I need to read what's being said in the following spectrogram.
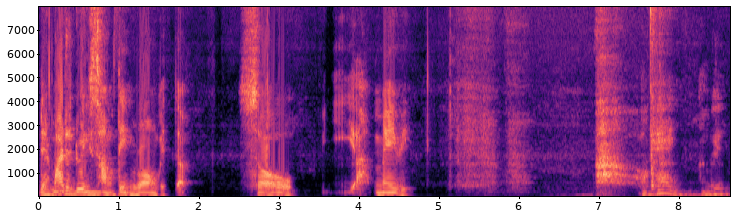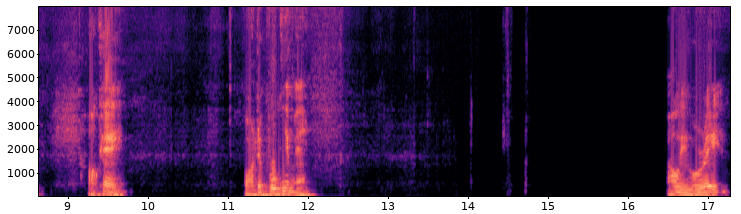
their mother doing something wrong with them. So yeah maybe okay. Okay. Okay or the boogeyman eh? how you rate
